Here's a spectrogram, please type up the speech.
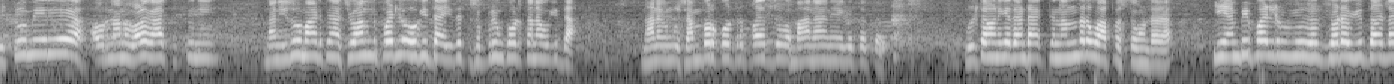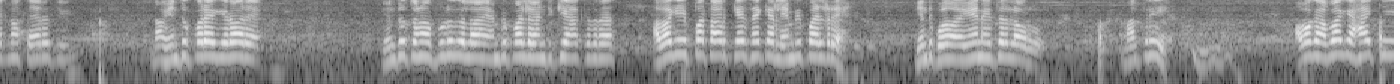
ಇಟ್ಟು ಮೀರಿ ಅವ್ರು ನಾನು ಒಳಗೆ ಹಾಕಿಸ್ತೀನಿ. ನಾನು ಇದು ಮಾಡ್ತೀನಿ. ಆ ಶಿವಾನಂದ ಪಡ್ಲು ಹೋಗಿದ್ದ. ಇದಕ್ಕೆ ಸುಪ್ರೀಂ ಕೋರ್ಟ್ ತನಕ ಹೋಗಿದ್ದ. ನನಗೆ ಶಂಬರ್ ಕೋಟಿ ರೂಪಾಯಿದ್ದು ಮಾನಹಾನಿ ಆಗಿತ್ತು ಉಲ್ಟಾವಣಿಗೆ ದಂಡ ಹಾಕ್ತೀನಿ ಅಂದ್ರೆ ವಾಪಸ್ ತೊಗೊಂಡಾರ. ಈ ಎಂ ಬಿ ಪಾಟೀಲ್ ಜೋಡ ಯುದ್ಧ ಆಡ್ಲಕ್ಕೆ ನಾವು ತಯಾರಿದ್ದೀವಿ. ನಾವು ಹಿಂದೂ ಪರವಾಗಿ ಇರೋರೆ. ಹಿಂದುತ್ವ ನಾವು ಬಿಡುದಿಲ್ಲ. ಎಂ ಬಿ ಪಾಟೀಲ್ ಅಂಜಿಕೆ ಹಾಕಿದ್ರೆ. ಅವಾಗೆ ಇಪ್ಪತ್ತಾರು ಕೇಸ್ ಹಾಕ್ಯಾರಲ್ಲ ಎಂ ಬಿ ಪಾಟೀಲ್ರೆ. ಹಿಂದೆ ಏನು ಇದ್ರಲ್ಲ ಅವರು? ಮಂತ್ರಿ? ಅವಾಗ, ಅವಾಗೆ ಹಾಕಿ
